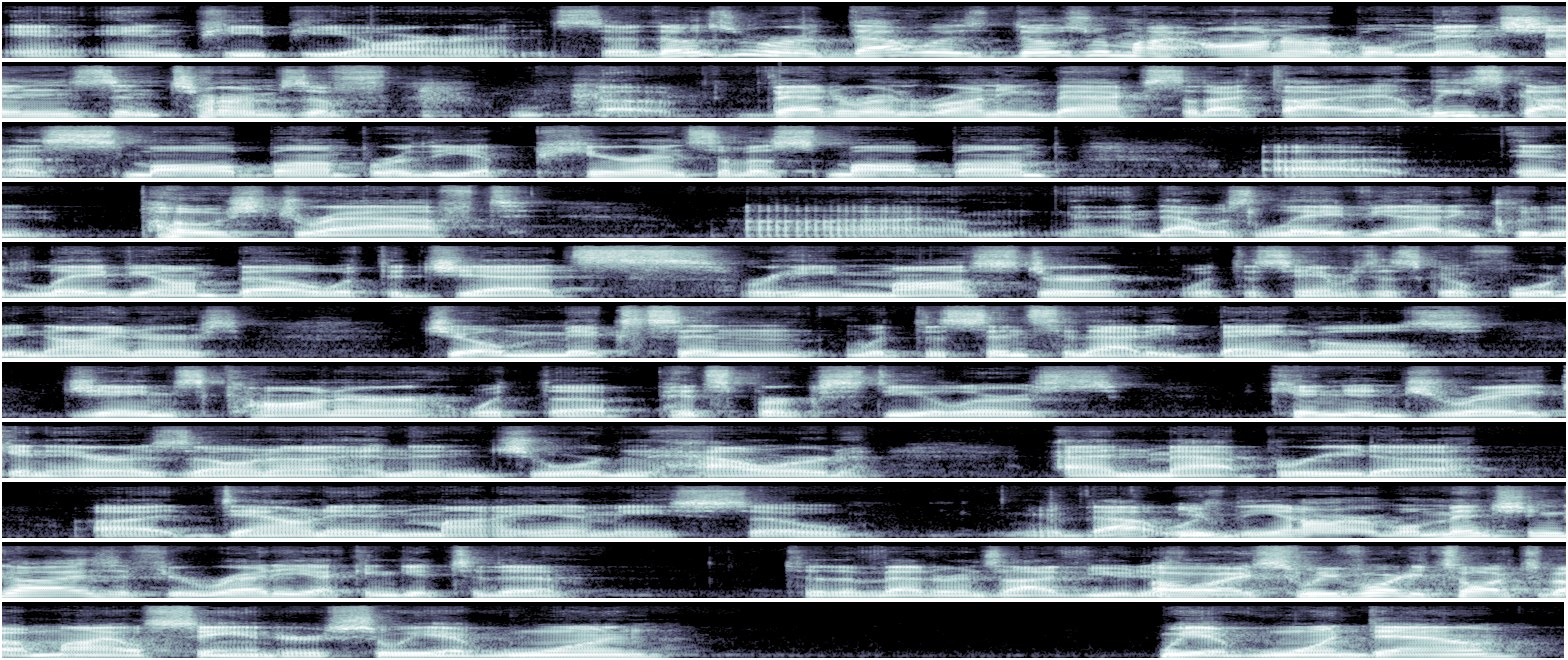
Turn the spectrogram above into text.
in, in, PPR. And so those were that was those were my honorable mentions in terms of uh, veteran running backs that I thought at least got a small bump or the appearance of a small bump uh, in post draft. Um, and that was Le'Veon. That included Le'Veon Bell with the Jets, Raheem Mostert with the San Francisco 49ers, Joe Mixon with the Cincinnati Bengals, James Conner with the Pittsburgh Steelers, Kenyan Drake in Arizona, and then Jordan Howard and Matt Breida uh, down in Miami. So that was the honorable mention, guys. If you're ready, I can get to the to the veterans I viewed. All right, so we've already talked about Miles Sanders. So we have one, we have one down.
